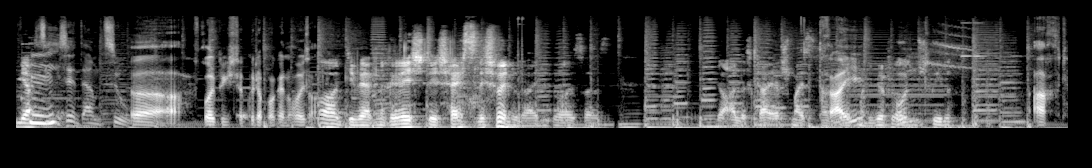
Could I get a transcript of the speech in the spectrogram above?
ja. Sie sind am Zug. Ah, freut mich. Gut, aber keine Häuser. Oh, die werden richtig hässlich, wenn du da einige Häuser hast. Ja, alles klar, er schmeißt dann Drei mal die Würfel und- Spiel. Acht.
